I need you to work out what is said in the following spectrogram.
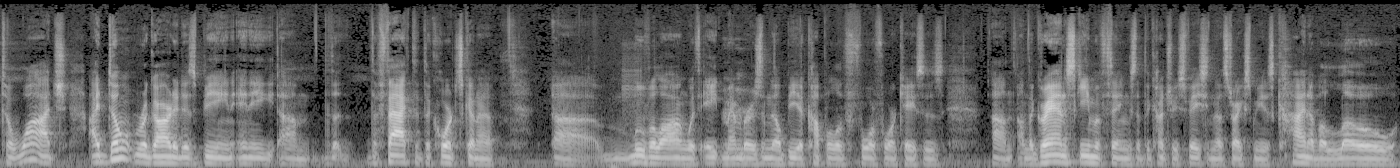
to watch. I don't regard it as being any um, the the fact that the court's going to uh, move along with eight members and there'll be a couple of four four cases. Um, on the grand scheme of things that the country is facing, that strikes me as kind of a low.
